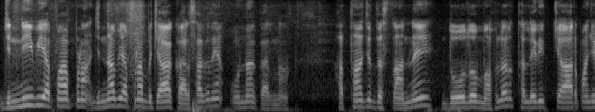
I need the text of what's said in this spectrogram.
ਜਿੰਨੀ ਵੀ ਆਪਾਂ ਆਪਣਾ, ਜਿੰਨਾ ਵੀ ਆਪਣਾ ਬਚਾਅ ਕਰ ਸਕਦੇ ਆ, ਓਨਾ ਕਰਨਾ। ਹੱਥਾਂ 'ਚ ਦਸਤਾਨੇ, ਦੋ ਦੋ ਮਫਲਰ, ਥੱਲੇ ਦੀ ਚਾਰ ਪੰਜ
